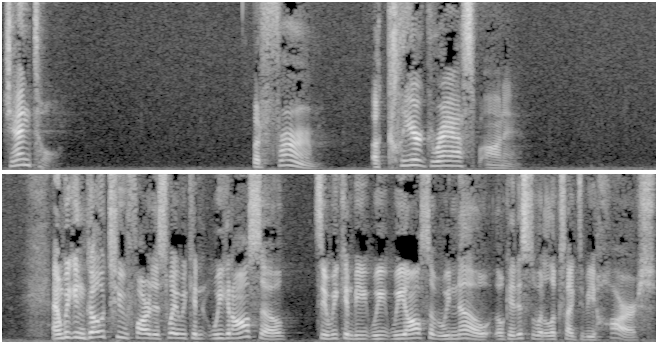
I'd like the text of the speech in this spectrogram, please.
gentle but firm, a clear grasp on it. And we can go too far this way. We can, we can also, see, we can be, we, we also, we know, okay, this is what it looks like to be harsh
